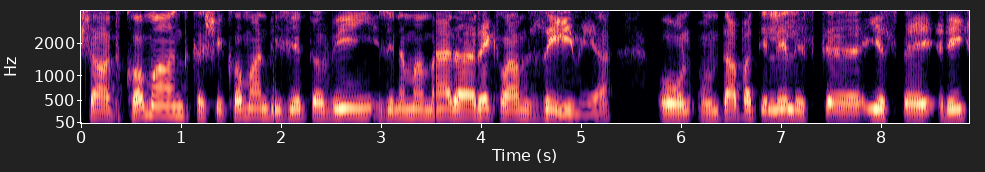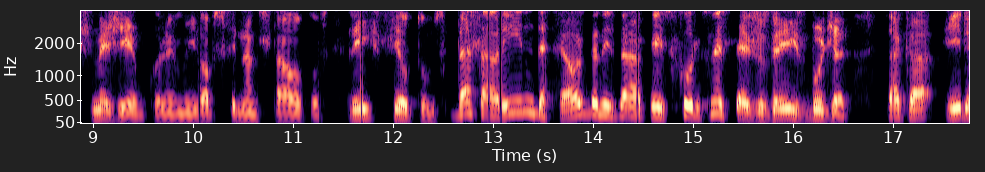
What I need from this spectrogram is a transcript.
šādu komandu, ka šī komanda izvieto viņu, zināmā mērā, reklāmas zīmi. Ja? Un, un tāpat ir lieliska iespēja Rīgas mežiem, kuriem ir labs finanses stāvoklis, Rīgas siltums. Vesela rinda organizācijas, kuras nesēž uz Rīgas budžeta. Tā kā ir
